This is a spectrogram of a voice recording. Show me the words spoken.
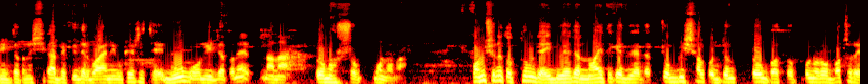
নির্যাতনের শিকার ব্যক্তিদের বয়ানে উঠে এসেছে গুম ও নির্যাতনের নানা রোমহর্ষক বর্ণনা। কমিশনের তথ্য অনুযায়ী দুই হাজার নয় থেকে দুই হাজার চব্বিশ সাল পর্যন্ত গত পনেরো বছরে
